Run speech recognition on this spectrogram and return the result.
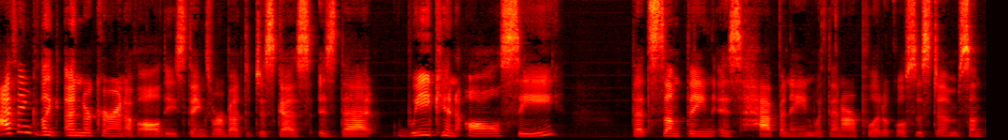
I think like undercurrent of all these things we're about to discuss is that we can all see that something is happening within our political system. Some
